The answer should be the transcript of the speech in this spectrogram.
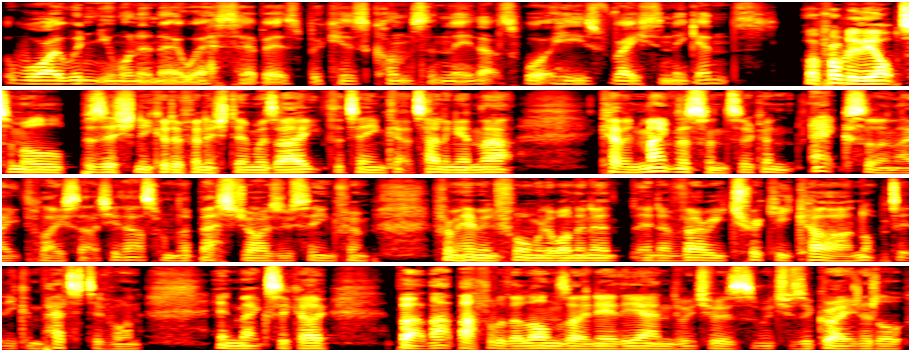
why wouldn't you want to know where Seb is? Because constantly that's what he's racing against. Well, probably the optimal position he could have finished in was eighth. The team kept telling him that. Kevin Magnussen took an excellent eighth place. Actually, that's one of the best drives we've seen from from him in Formula One in a in a very tricky car, not particularly competitive one in Mexico. But that battle with Alonso near the end, which was which was a great little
